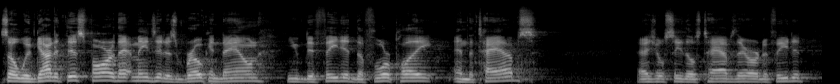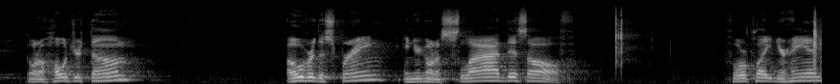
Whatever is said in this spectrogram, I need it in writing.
So we've got it this far. That means it is broken down. You've defeated the floor plate and the tabs. As you'll see, those tabs there are defeated. Going to hold your thumb over the spring, and you're going to slide this off. Floor plate in your hand.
